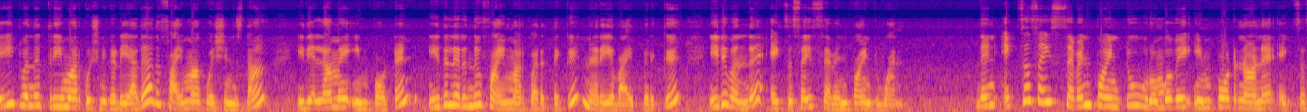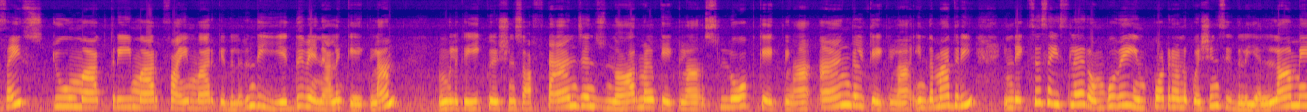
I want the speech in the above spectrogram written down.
எயிட் வந்து த்ரீ மார்க் கொஷின் கிடையாது. அது ஃபைவ் மார்க் கொஷின்ஸ் தான். இது எல்லாமே இம்பார்ட்டண்ட் இதிலிருந்து ஃபைவ் மார்க் வரத்துக்கு நிறைய வாய்ப்பு இருக்குது இது வந்து exercise seven point one then exercise seven point two ரொம்பவே இம்பார்ட்டண்டான exercise two mark three mark five mark இதிலிருந்து எது வேணாலும் கேட்கலாம். உங்களுக்கு ஈக்குவேஷன்ஸ் ஆஃப் டேஞ்சன்ஸ் நார்மல் கேட்கலாம் ஸ்லோப் கேட்கலாம் ஆங்கிள் கேட்கலாம். இந்த மாதிரி இந்த எக்ஸசைஸில் ரொம்பவே இம்பார்ட்டண்டான கொஷின்ஸ் இதில் எல்லாமே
